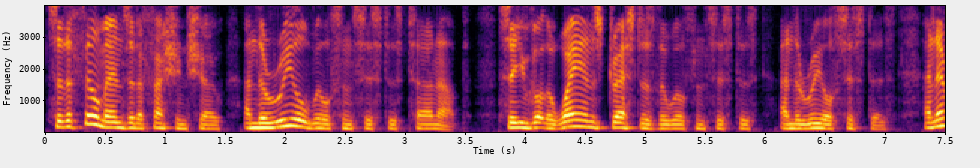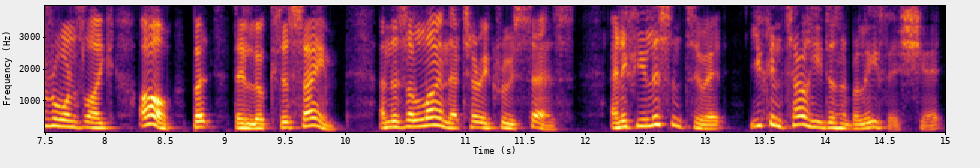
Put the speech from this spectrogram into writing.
So the film ends at a fashion show, and the real Wilson sisters turn up. So you've got the Wayans dressed as the Wilson sisters and the real sisters, and everyone's like, oh, but they look the same. And there's a line that Terry Crews says, and if you listen to it, you can tell he doesn't believe this shit.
